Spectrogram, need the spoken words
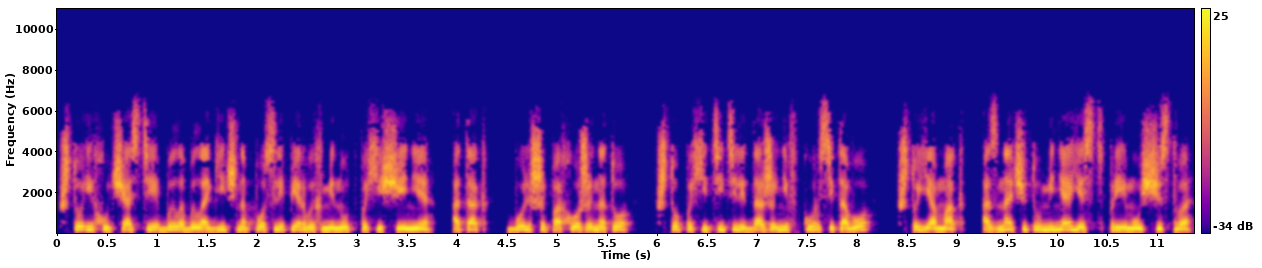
что их участие было бы логично после первых минут похищения. А так, больше похоже на то, что похитители даже не в курсе того, что я маг, а значит у меня есть преимущество.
